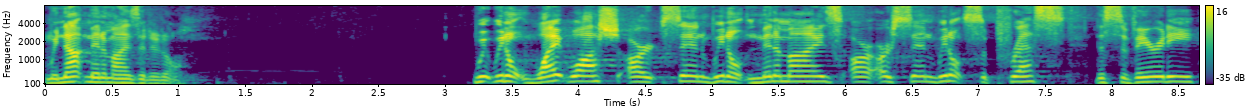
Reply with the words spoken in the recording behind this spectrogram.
we not minimize it at all. We, we don't whitewash our sin. We don't minimize our, our sin. We don't suppress the severity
